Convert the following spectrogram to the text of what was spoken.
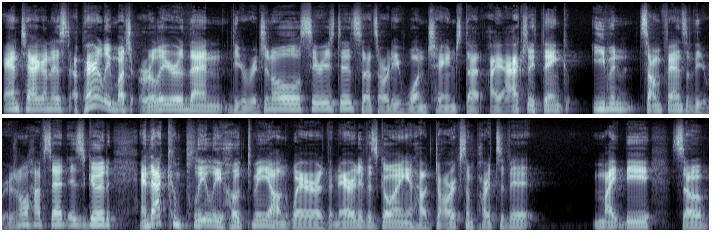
antagonist apparently much earlier than the original series did. So that's already one change that I actually think even some fans of the original have said is good. And that completely hooked me on where the narrative is going and how dark some parts of it might be. So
